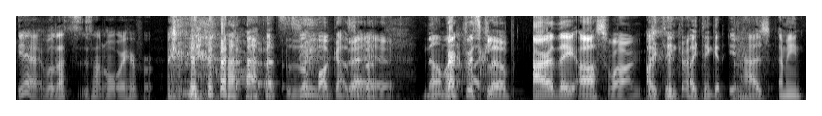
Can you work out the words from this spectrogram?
Yeah, well, that's is that not what we're here for? That's what this podcast about. yeah. No, man. Breakfast I- Club. Are they Aswang? I think I think it, it has. I mean,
